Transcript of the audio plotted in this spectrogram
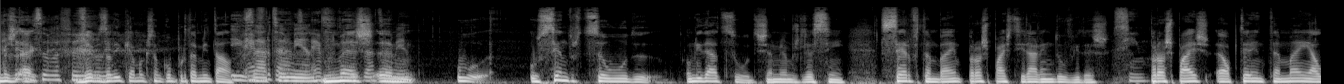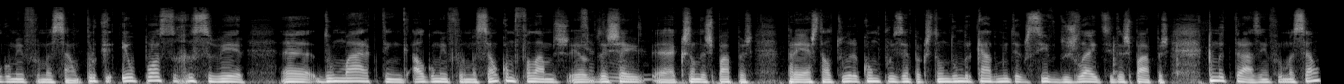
Mas temos uma família. vemos ali que é uma questão comportamental. Exatamente. É verdade, é verdade. Mas Exatamente. Um, o, o centro de saúde unidade de saúde, chamemos-lhe assim, serve também para os pais tirarem dúvidas, Sim. para os pais obterem também alguma informação, porque eu posso receber uh, do marketing alguma informação, como falámos, eu Exatamente. deixei a questão das papas para esta altura, como por exemplo a questão do mercado muito agressivo dos leites e das papas, que me trazem informação,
